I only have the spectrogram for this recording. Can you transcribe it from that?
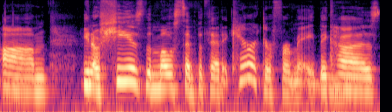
Um, you know, she is the most sympathetic character for me because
